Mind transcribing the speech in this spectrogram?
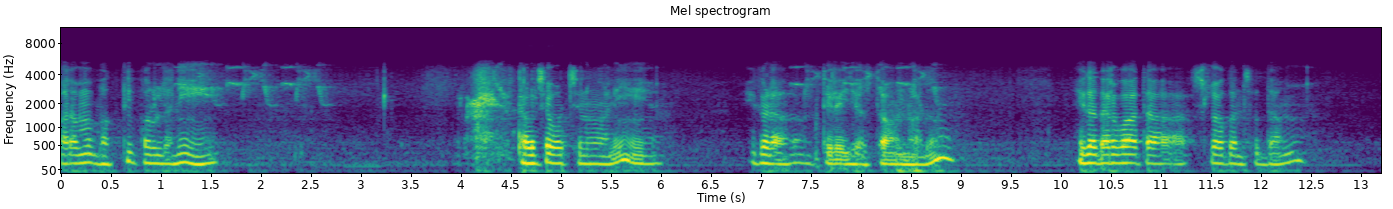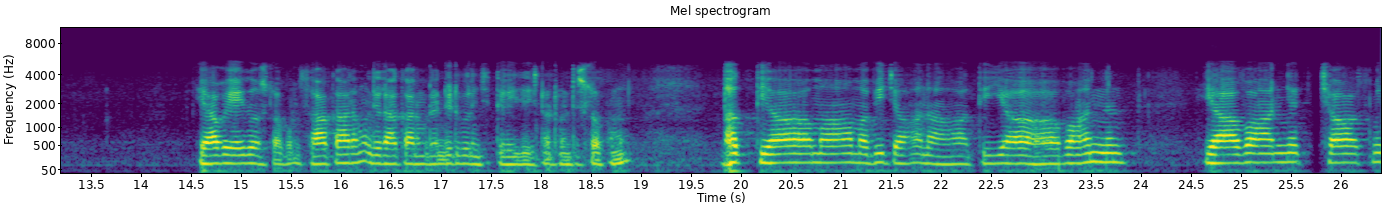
పరమ భక్తి పరులని తలచవచ్చును అని ఇక్కడ తెలియజేస్తా ఉన్నాడు. ఇక తర్వాత శ్లోకం చూద్దాము. యాభై ఐదో శ్లోకం సాకారము నిరాకారం రెండిటి గురించి తెలియజేసినటువంటి శ్లోకము. భక్త్యా మామభిజానాతి యావాన్య యావాన్యచ్ఛాస్మి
